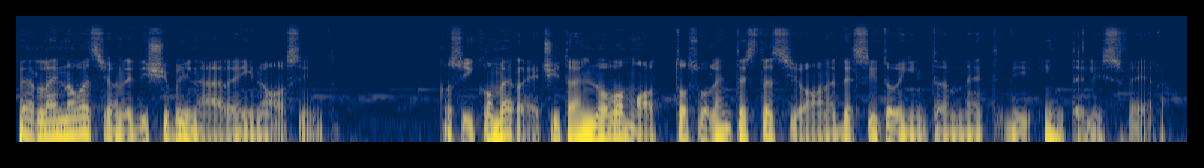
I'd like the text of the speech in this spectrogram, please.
per la innovazione disciplinare in OSINT, così come recita il nuovo motto sulla intestazione del sito internet di Intellisfera.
